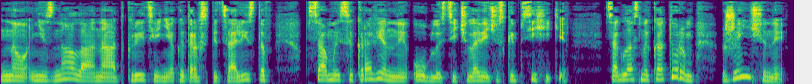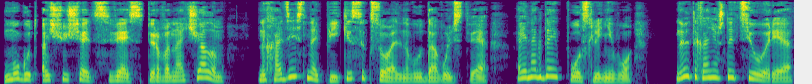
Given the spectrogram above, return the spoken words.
Но не знала она открытий некоторых специалистов в самой сокровенной области человеческой психики, согласно которым женщины могут ощущать связь с первоначалом, находясь на пике сексуального удовольствия, а иногда и после него. Но это, конечно, теория,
